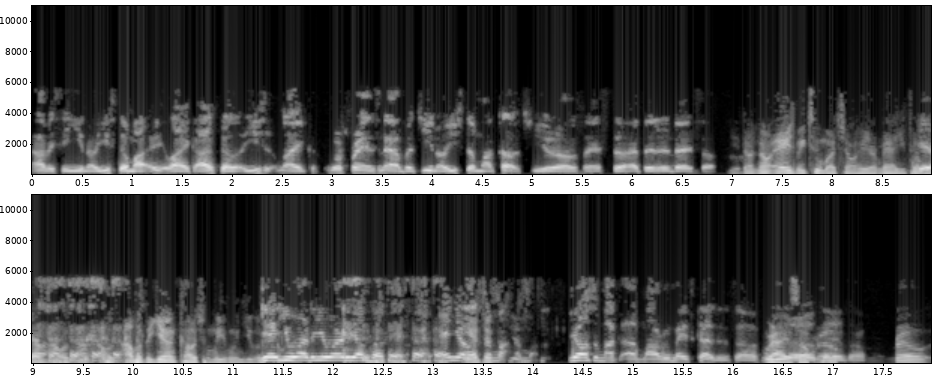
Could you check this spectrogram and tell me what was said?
obviously, you know, you still my like I still you like we're friends now, but you know, you still my coach. You know what I'm saying? Still at the end of the day, so you don't don't age me too much on here, man. You feel yeah. me? I, I, was I was I was the young coach when we when you was yeah you were the you were the young coach, and you're yeah, also just, my just, you're also my uh, my roommate's cousin, so right. You know so real, so. real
